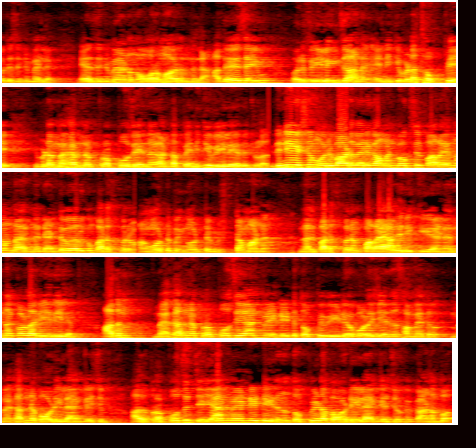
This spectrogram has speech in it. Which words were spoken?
ഒരു സിനിമയിൽ ഏത് സിനിമയാണെന്ന് ഓർമ്മ വരുന്നില്ല. അതേ സെയിം ഒരു ഫീലിംഗ്സ് ആണ് എനിക്ക് ഇവിടെ തൊപ്പി ഇവിടെ മെഹറിനെ പ്രപ്പോസ് ചെയ്യുന്നത് കണ്ടപ്പോൾ എനിക്ക് ഫീൽ ചെയ്തിട്ടുള്ളത്. ഇതിനുശേഷം ഒരുപാട് പേര് കമന്റ് ബോക്സിൽ പറയുന്നുണ്ടായിരുന്നു രണ്ടുപേർക്കും പരസ്പരം അങ്ങോട്ടും ഇങ്ങോട്ടും ഇഷ്ടമാണ് എന്നാൽ പരസ്പരം പറയാതിരിക്കുകയാണ് എന്നൊക്കെയുള്ള രീതിയിൽ അതും മെഹറിനെ പ്രപ്പോസ് ചെയ്യാൻ വേണ്ടിയിട്ട് തൊപ്പി വീഡിയോ കോൾ ചെയ്ത സമയത്ത് മെഹറിന്റെ ബോഡി ലാംഗ്വേജും അത് പ്രപ്പോസ് ചെയ്യാൻ വേണ്ടിയിട്ട് ഇരുന്ന് തൊപ്പിയുടെ ബോഡി ലാംഗ്വേജും ഒക്കെ കാണുമ്പോൾ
